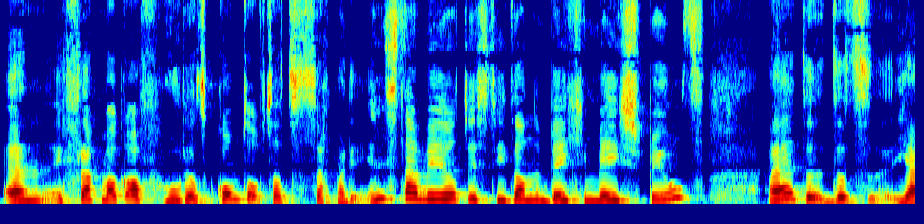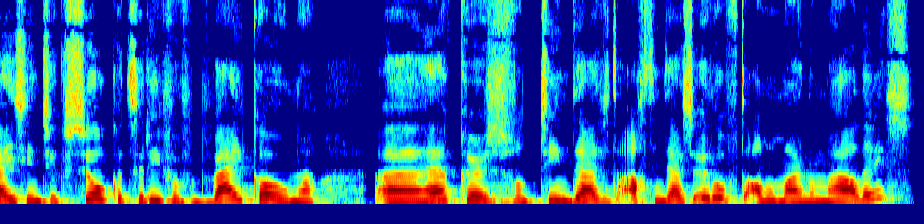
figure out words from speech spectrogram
En ik vraag me ook af hoe dat komt. Of dat zeg maar de Insta-wereld is die dan een beetje meespeelt. dat, dat, ja, je ziet natuurlijk zulke tarieven voorbij komen. Uh, hè, cursus van 10.000, 18.000 euro of het allemaal maar normaal is.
